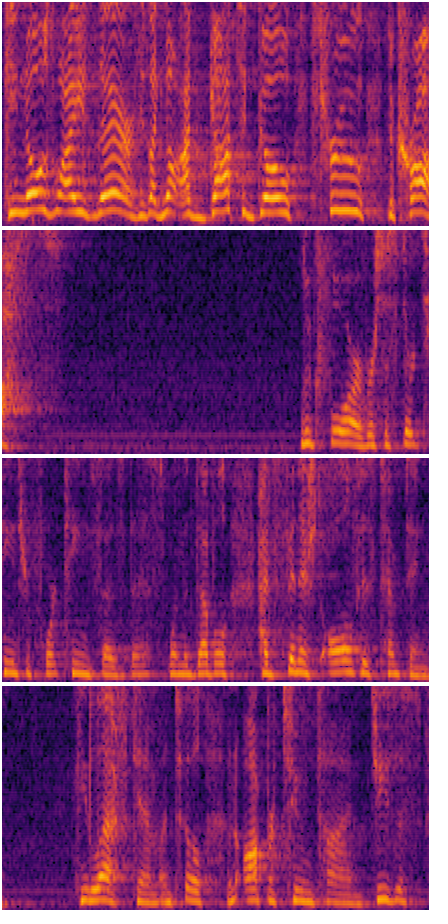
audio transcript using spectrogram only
he knows why he's there. He's like, no, I've got to go through the cross. Luke 4, verses 13 through 14 says this When the devil had finished all of his tempting, he left him until an opportune time. Jesus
